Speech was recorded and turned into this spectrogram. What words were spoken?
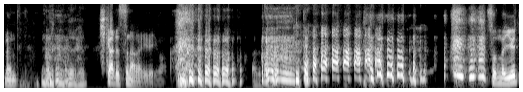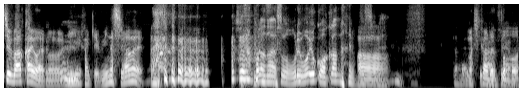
なんで、光るつながりで今。そんな YouTuber 界隈の人間関係みんな知らない。知らない、そう、俺はよくわかんないもん、あそまあ、光と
